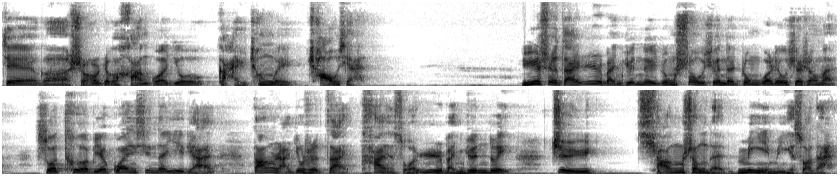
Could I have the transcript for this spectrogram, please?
这个时候，这个韩国又改称为朝鲜。于是，在日本军队中受训的中国留学生们所特别关心的一点，当然就是在探索日本军队至于强盛的秘密所在。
